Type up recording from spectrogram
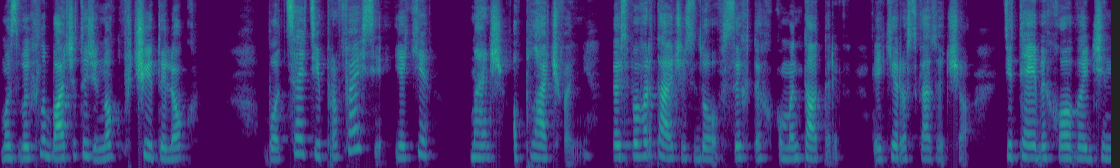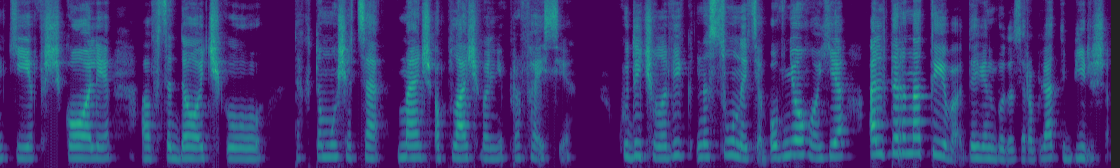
ми звикли бачити жінок-вчительок. Бо це ті професії, які менш оплачувальні. Тобто, повертаючись до всіх тих коментаторів, які розказують, що дітей виховують жінки в школі, в садочку, так тому що це менш оплачувальні професії, куди чоловік не сунеться, бо в нього є альтернатива, де він буде заробляти більше.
